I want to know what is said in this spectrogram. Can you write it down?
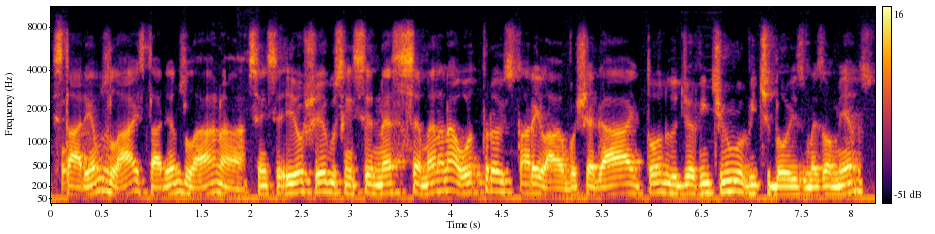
Estaremos lá, estaremos lá. Na, sem ser, eu chego sem ser nessa semana, na outra eu estarei lá. Eu vou chegar em torno do dia 21 ou 22, mais ou menos.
